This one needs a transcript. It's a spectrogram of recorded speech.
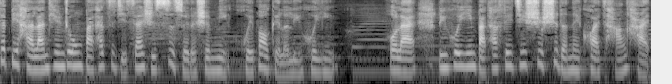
在碧海蓝天中把他自己三十四岁的生命回报给了林徽因。后来，林徽因把他飞机逝世的那块残骸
